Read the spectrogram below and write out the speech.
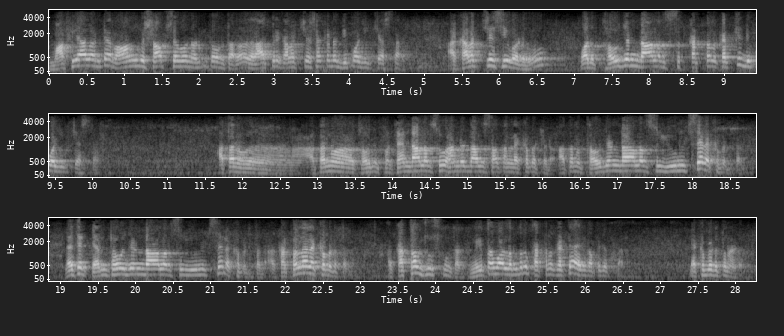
మాఫియాలు అంటే రాంగ్ షాప్స్ ఏవో నడుపుతూ ఉంటారు. అది రాత్రి కలెక్ట్ చేసి అక్కడ డిపాజిట్ చేస్తారు. ఆ కలెక్ట్ చేసేవాడు వాడు వాడు థౌజండ్ డాలర్స్ కట్టలు కట్టి డిపాజిట్ చేస్తారు. అతను అతను thousand ten dollars hundred dollars అతను లెక్క పెట్టాడు. అతను థౌజండ్ డాలర్స్ యూనిట్సే లెక్క పెడతాడు. లేకపోతే టెన్ థౌజండ్ డాలర్స్ యూనిట్సే లెక్క పెడతాడు. ఆ కట్టలే లెక్క పెడతాడు. ఆ కట్టలు చూసుకుంటాడు. మిగతా వాళ్ళందరూ కట్టలు కట్టే ఆయనకు అప్పచెప్తారు. లెక్క పెడుతున్నాడు.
